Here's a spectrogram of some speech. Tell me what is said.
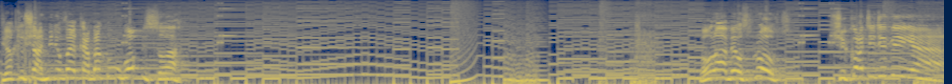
Pior que o Charmeleon vai acabar com um golpe só. Vamos lá, meus pros! Chicote de vinha!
